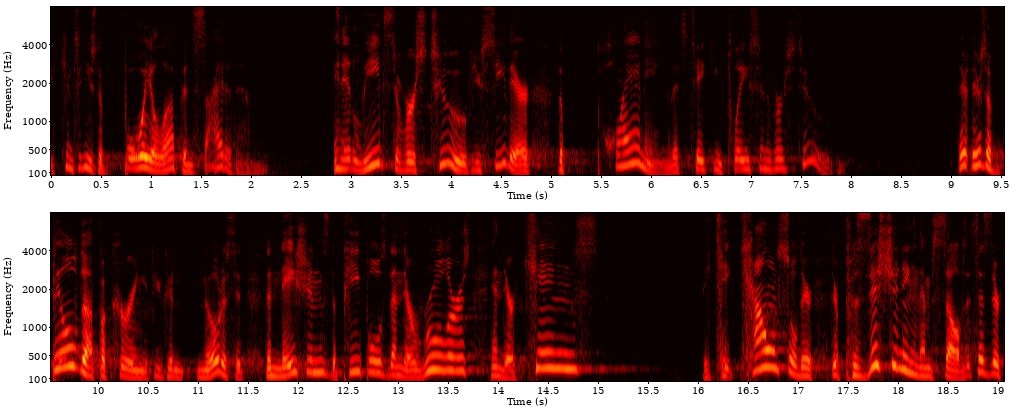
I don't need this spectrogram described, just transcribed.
it continues to boil up inside of them. And it leads to verse 2, if you see there, the planning that's taking place in verse 2. There, there's a buildup occurring, if you can notice it. The nations, the peoples, then their rulers and their kings, they take counsel, they're, they're positioning themselves. It says they're,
